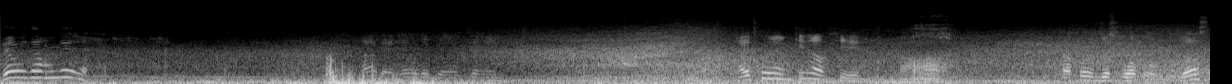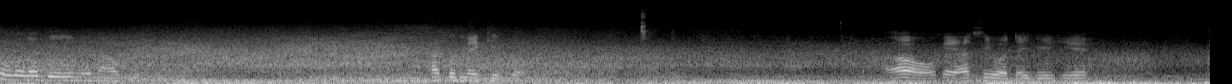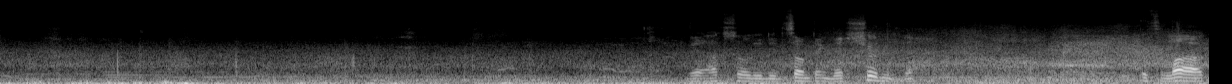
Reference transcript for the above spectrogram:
Down there. How the hell they gonna turn? I couldn't get up here. Ah, I could just walk just a little bit and out. I could make it, but oh, okay. I see what they did here. They actually did something they shouldn't. It's locked.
